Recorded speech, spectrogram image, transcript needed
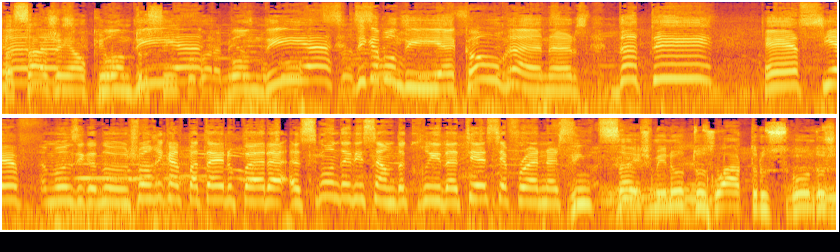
Passagem ao quilómetro 5 agora mesmo. Bom dia, diga bom dia com o Runners da TSF. A música do João Ricardo Pateiro para a segunda edição da corrida TSF Runners. 26 minutos 4 segundos.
